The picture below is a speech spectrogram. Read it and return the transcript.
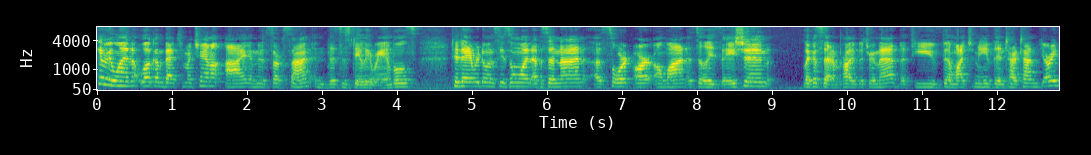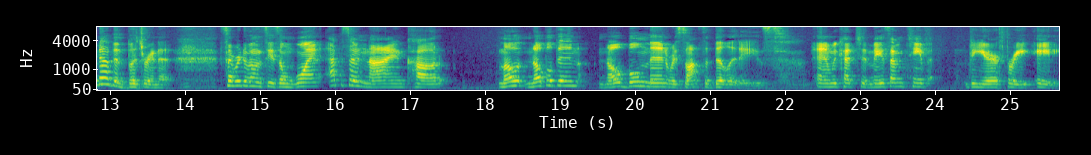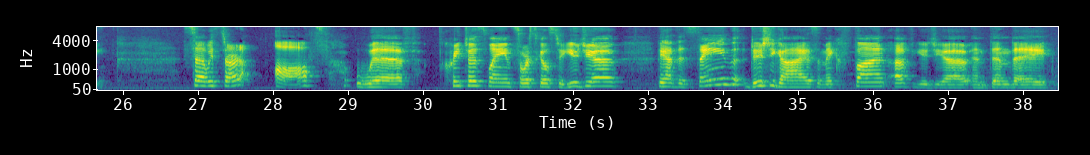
Hey everyone, welcome back to my channel. I am Ms. Sun and this is Daily Rambles. Today we're doing season 1, episode 9 of Sword Art Online Civilization. Like I said, I'm probably butchering that, but if you've been watching me the entire time, you already know I've been butchering it. So we're doing season 1, episode 9 called Mo Nobleman, Nobleman Responsibilities. And we cut to May 17th, the year 380. So we start off with Kirito explaining sword skills to Eugeo. They have the same douchey guys that make fun of Eugeo and then they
